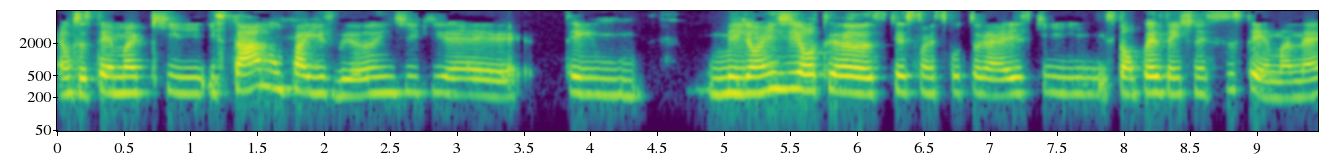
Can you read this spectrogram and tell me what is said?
É um sistema que está num país grande, que é, tem milhões de outras questões culturais que estão presentes nesse sistema, né?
